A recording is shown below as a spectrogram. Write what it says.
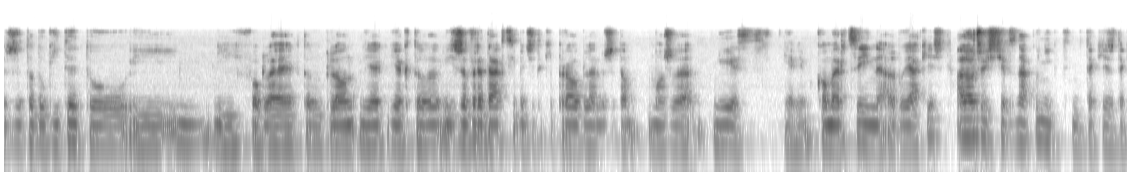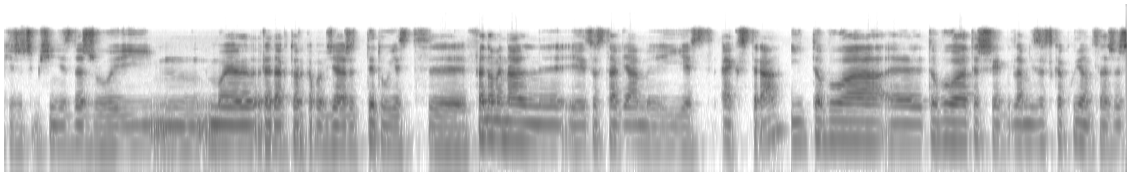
że to długi tytuł i, i w ogóle jak to wygląda, jak, jak to, i że w redakcji będzie taki problem, że to może nie jest, nie wiem, komercyjne albo jakieś, ale oczywiście w znaku nikt takie, że takie rzeczy mi się nie zdarzyły i mm, moja redaktorka powiedziała, że tytuł jest y, fenomenalny, zostawiamy i jest ekstra. I to była, y, to była też jakby dla mnie zaskakująca rzecz,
